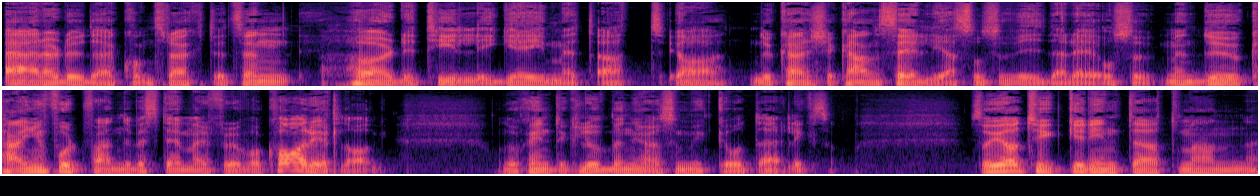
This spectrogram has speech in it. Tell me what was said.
ärar du det här kontraktet. Sen hör det till i gamet att ja, du kanske kan säljas och så vidare. Och så, men du kan ju fortfarande bestämma dig för att vara kvar i ett lag. Och då kan inte klubben göra så mycket åt det. Liksom. Så jag tycker inte att man,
